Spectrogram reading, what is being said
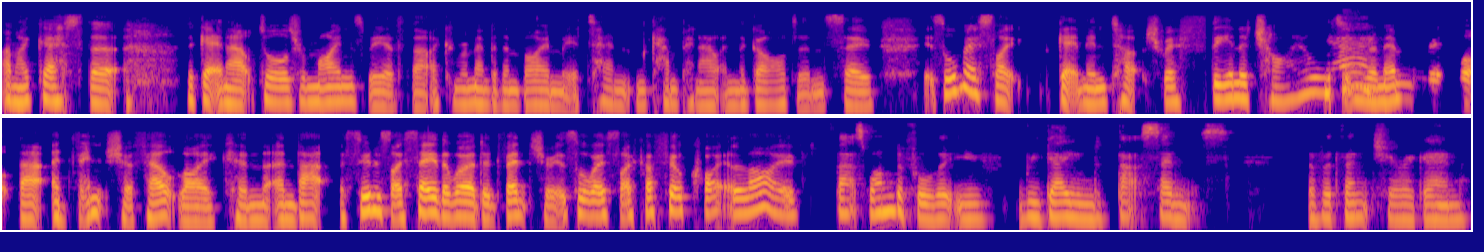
And I guess that the getting outdoors reminds me of that. I can remember them buying me a tent and camping out in the garden. So it's almost like getting in touch with the inner child Yeah. and remembering what that adventure felt like. And and that as soon as I say the word adventure, it's almost like I feel quite alive. That's wonderful that you've regained that sense of adventure again.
